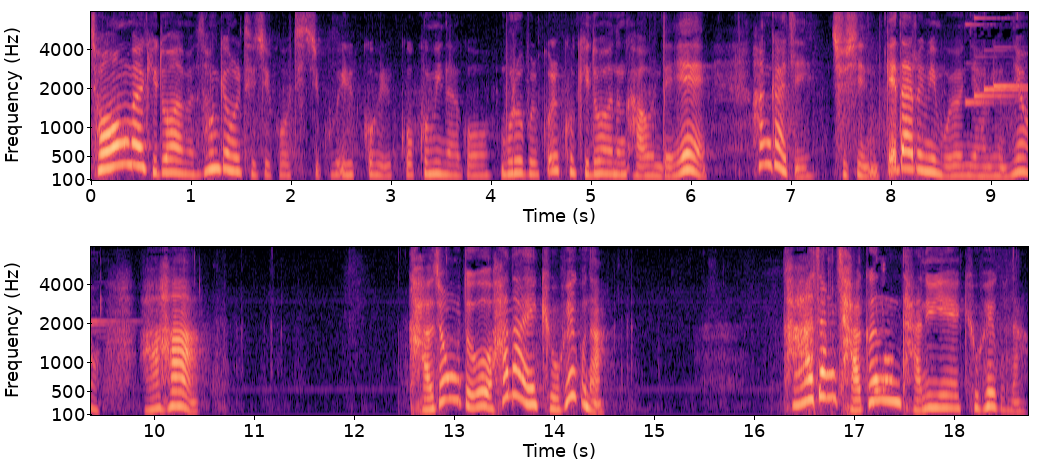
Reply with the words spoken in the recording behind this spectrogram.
정말 기도하면서 성경을 뒤지고 뒤지고 읽고 읽고 고민하고 무릎을 꿇고 기도하는 가운데에 한 가지 주신 깨달음이 뭐였냐면요. 아하, 가정도 하나의 교회구나. 가장 작은 단위의 교회구나.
